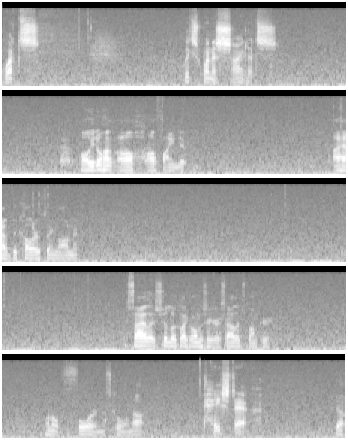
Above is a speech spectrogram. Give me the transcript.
what's... Which one is silence? Oh, you don't have. Oh, I'll find it. I have the color thing on it. Silage should look like almost like a silage bunker. 104 and it's going up. Haystack. Yep.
